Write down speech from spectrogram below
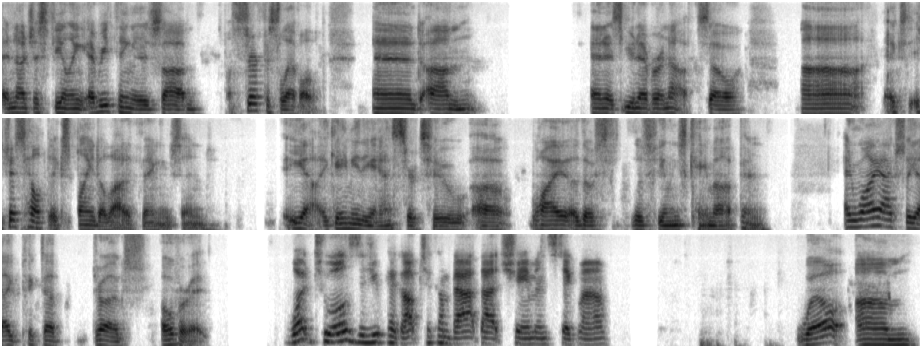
and not just feeling everything is um, surface level, and um, and it's you're never enough. So uh, it, it just helped explain a lot of things, and yeah, it gave me the answer to uh, why those those feelings came up, and and why actually I picked up drugs over it what tools did you pick up to combat that shame and stigma? Well, um,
